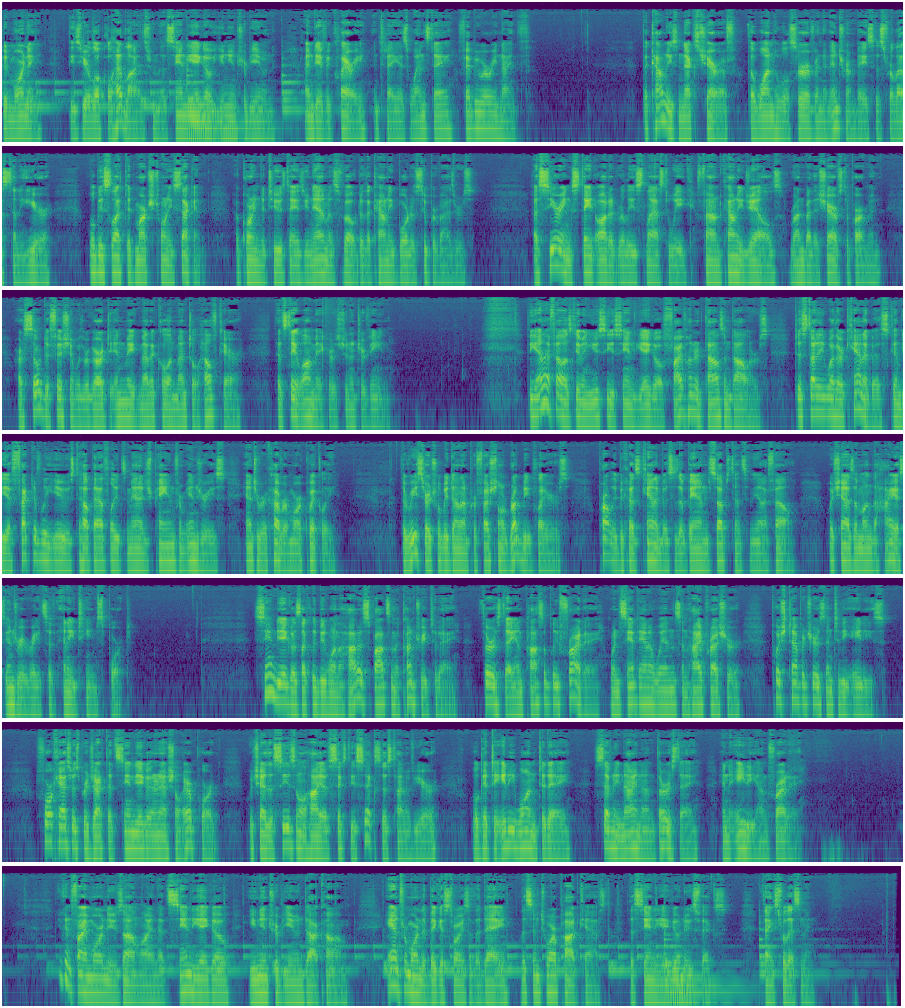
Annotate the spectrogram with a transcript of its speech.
Good morning. These are your local headlines from the San Diego Union Tribune. I'm David Clary, and today is Wednesday, February 9th. The county's next sheriff, the one who will serve in an interim basis for less than a year, will be selected March 22nd, according to Tuesday's unanimous vote of the County Board of Supervisors. A searing state audit released last week found county jails, run by the Sheriff's Department, are so deficient with regard to inmate medical and mental health care that state lawmakers should intervene. The NFL is giving UC San Diego $500,000 to study whether cannabis can be effectively used to help athletes manage pain from injuries and to recover more quickly. The research will be done on professional rugby players, partly because cannabis is a banned substance in the NFL, which has among the highest injury rates of any team sport. San Diego is likely to be one of the hottest spots in the country today, Thursday, and possibly Friday, when Santa Ana winds and high pressure push temperatures into the 80s. Forecasters project that San Diego International Airport, which has a seasonal high of 66 this time of year, will get to 81 today, 79 on Thursday, and 80 on Friday. You can find more news online at san diego uniontribune.com. And for more on the biggest stories of the day, listen to our podcast, The San Diego News Fix. Thanks for listening.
